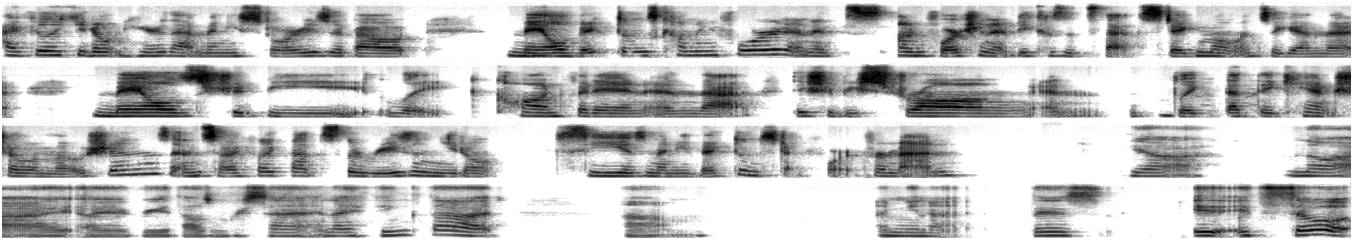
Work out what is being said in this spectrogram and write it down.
I feel like you don't hear that many stories about male victims coming forward and it's unfortunate because it's that stigma once again that males should be like confident and that they should be strong and like that they can't show emotions and so i feel like that's the reason you don't see as many victims step forward for men. Yeah. No i i agree a thousand percent and i think that um i mean uh, there's it, it's so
